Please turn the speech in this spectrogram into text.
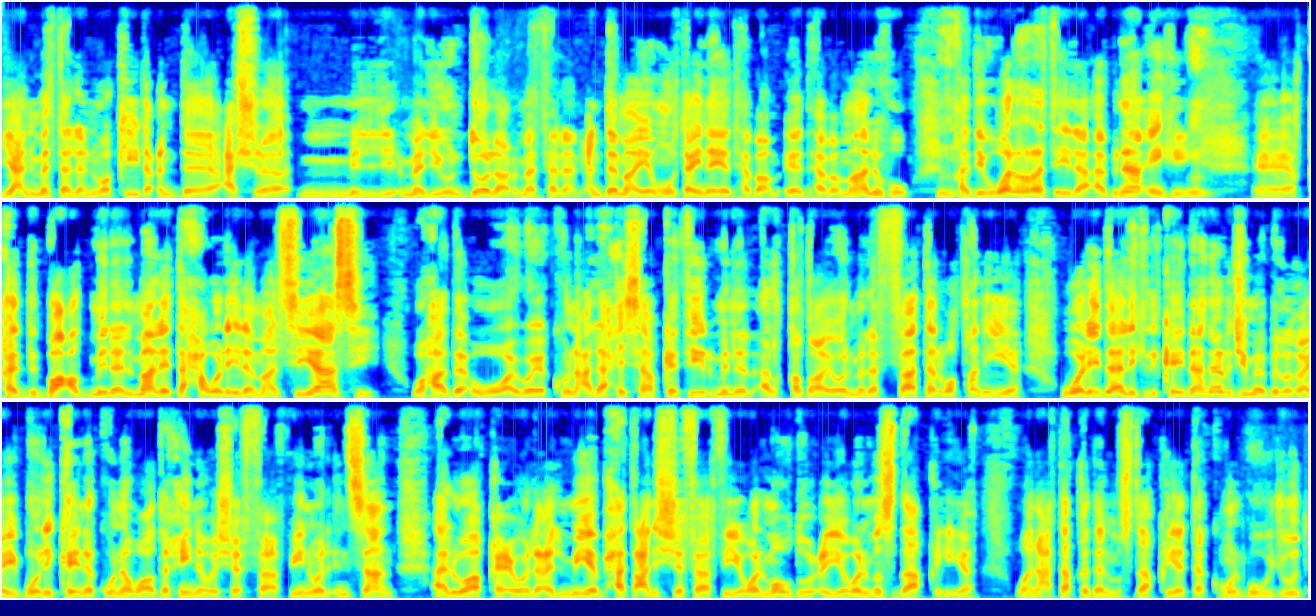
يعني مثلا وكيل عنده 10 مليون دولار مثلا عندما يموت أين يذهب يذهب ماله؟ قد يورث إلى أبنائه. آه، قد بعض من المال يتحول إلى مال سياسي وهذا ويكون على حساب كثير من القضايا والملفات الوطنية. ولذلك لكي لا نرجم بالغيب ولكي نكون واضحين وشفافين والإنسان الواقع والعلمي العلمي يبحث عن الشفافية والموضوعية والمصداقية. وأنا أعتقد المصداقية تكمن بوجود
